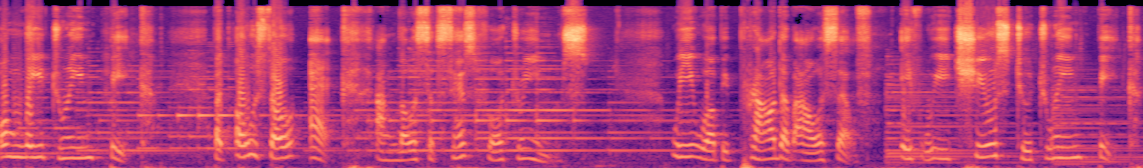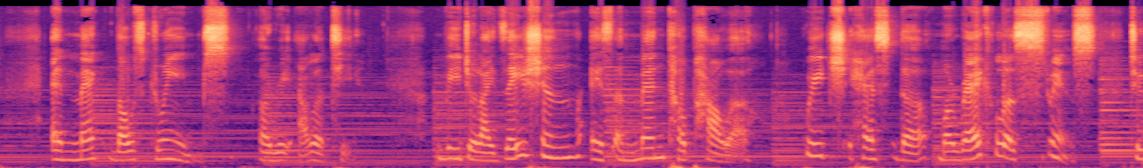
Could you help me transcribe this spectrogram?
only dream big, but also act on those successful dreams we will be proud of ourselves if we choose to dream big and make those dreams a reality. Visualization is a mental power which has the miraculous strength to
